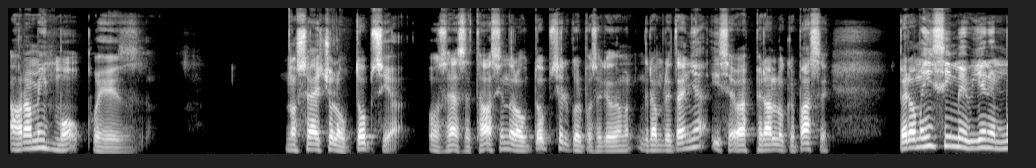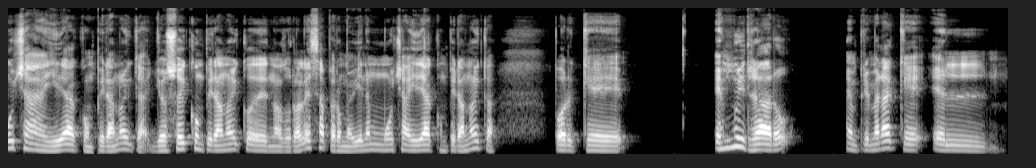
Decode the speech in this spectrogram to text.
ahora mismo, pues, no se ha hecho la autopsia. O sea, se estaba haciendo la autopsia, el cuerpo se quedó en Gran Bretaña y se va a esperar lo que pase. Pero a mí sí me vienen muchas ideas conspiranoicas. Yo soy conspiranoico de naturaleza, pero me vienen muchas ideas conspiranoicas. Porque es muy raro, en primera, que el,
